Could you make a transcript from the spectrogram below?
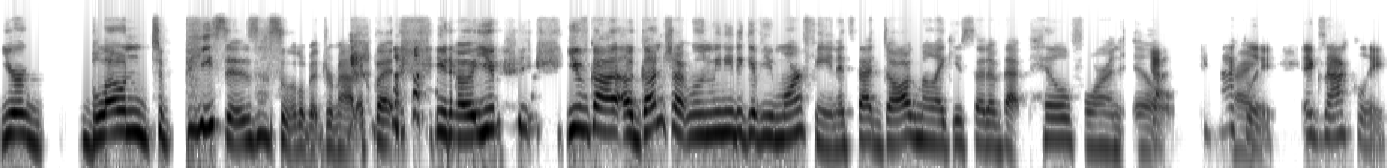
you're blown to pieces it's a little bit dramatic but you know you you've got a gunshot wound we need to give you morphine it's that dogma like you said of that pill for an ill yeah, exactly right? exactly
